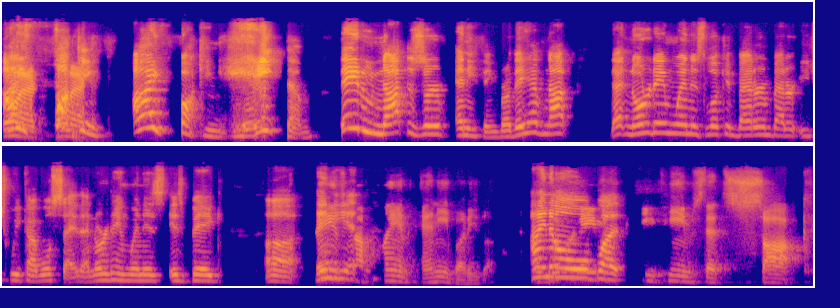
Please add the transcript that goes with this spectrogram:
I act- fucking I fucking hate them. They do not deserve anything, bro. They have not that Notre Dame win is looking better and better each week. I will say that Notre Dame win is is big. Uh Dame's Indiana, not playing anybody though. I Like, Notre know, but teams that suck.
